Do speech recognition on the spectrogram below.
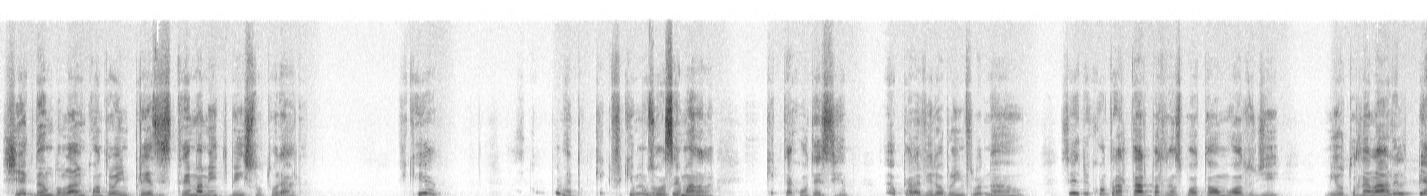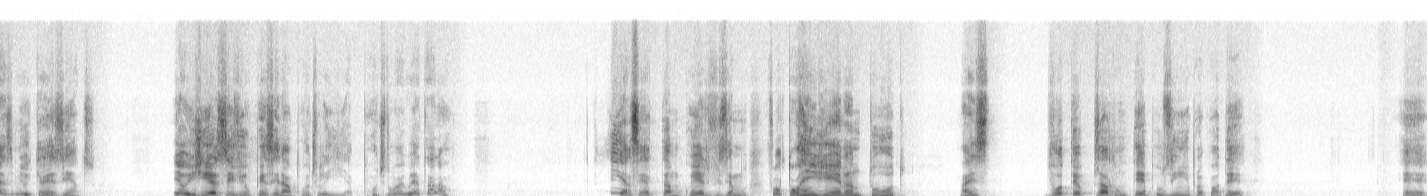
Chegando lá, eu encontrei uma empresa extremamente bem estruturada. Fiquei. Pô, mas por que ficamos uma semana lá? O que está acontecendo? Aí o cara virou para mim e falou: não, vocês me contrataram para transportar um módulo de mil toneladas, ele pesa 1.300. Eu, engenheiro civil, pensei na ponte. Falei: a ponte não vai aguentar, não. E acertamos com ele, fizemos. Falou, estou reengenheirando tudo, mas vou ter precisar de um tempozinho para poder é,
